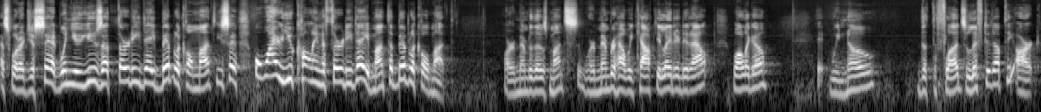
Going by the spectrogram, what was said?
That's what I just said. When you use a 30 day biblical month, you say, well, why are you calling a 30 day month a biblical month? Well, remember those months? Remember how we calculated it out a while ago? We know that the floods lifted up the ark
